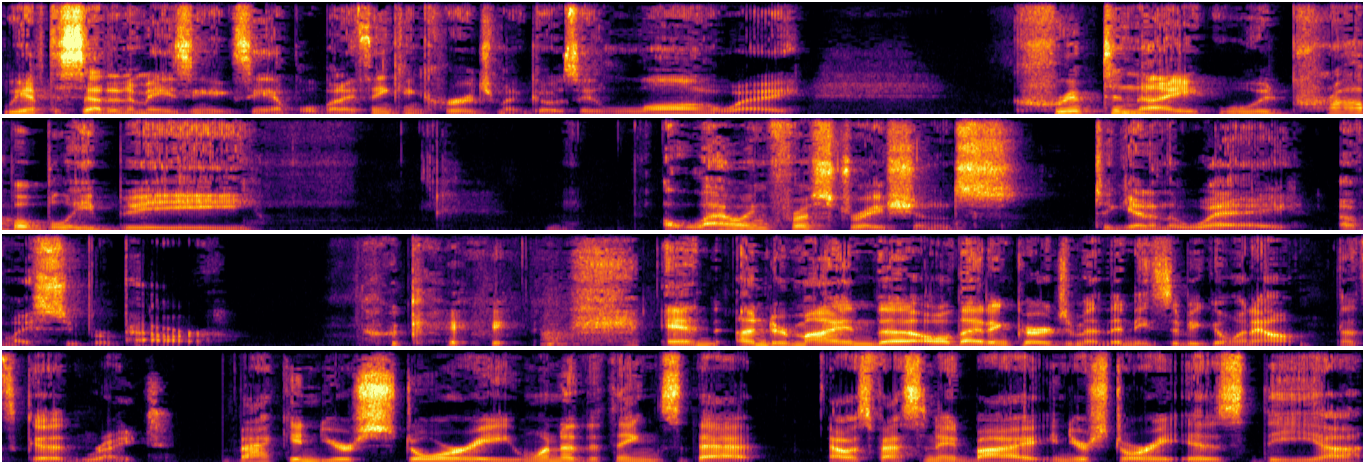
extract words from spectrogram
we have to set an amazing example. But I think encouragement goes a long way. Kryptonite would probably be allowing frustrations to get in the way of my superpower. Okay. And undermine the, all that encouragement that needs to be going out. That's good. Right. Back in your story, one of the things that I was fascinated by in your story is the uh,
